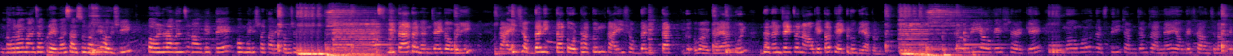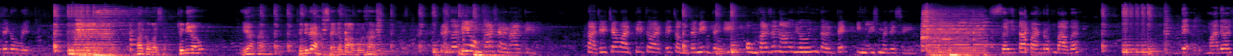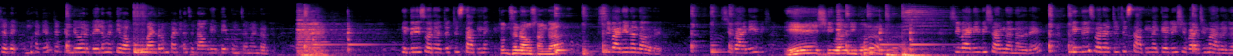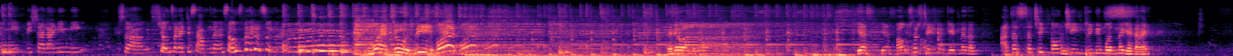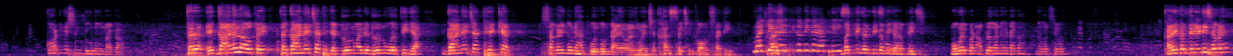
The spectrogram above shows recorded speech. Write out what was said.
नवरा माझा प्रेमा सासू माझी हौशी पवनरावांचं नाव घेते होम मिनिस्टर कार्यक्रमच्या अस्मिता धनंजय गवळी. काही शब्द निघतात ओठातून काही शब्द निघतात गळ्यातून. धनंजयचं नाव घेतो थेट हृदयातून. गौरी योगेश शेळके मऊ मऊ दस्ती चमचम चालण्या योगेश रावांचं नाव घेते ढोबळे माग बसा तुम्ही आहो. या हा. तुम्ही लय हसायला मागून हा. प्रगती ओंकार शरणार्थी. काचेच्या वाटीत वाटते चमचमीत दही. ओंकारचं नाव घेऊन करते इंग्लिशमध्ये सही सविता पांडुरंग बाबर महादेवाच्या बे- महादेवाच्या पिंडीवर बेलमती वाकून पांडुरंग पाटलाचं नाव घेते तुमचं मंडळ हिंदवी स्वराज्याची स्थापना तुमचं नाव सांगा. शिवानी नवरे शिवानी हे शिवानी शिवानी विशाल ननवरे हिंदवी स्वराज्याची स्थापना केली शिवाजी महाराजांनी. विशाल आणि मी संसाराची स्थापना संसार सुरू. धन्यवाद. यस यस बाउन्सर स्टेजला घेतला जात. आता सचिन भाऊंची एंट्री मी मधनं घेणार आहे. कोऑर्डिनेशन बिघडवू नका. तर एक गाणं लावतोय. त्या गाण्याच्या ठेक्यात ड्रोन वाले ड्रोन वरती घ्या. गाण्याच्या ठेक्यात सगळे दोन्ही हात वर करून टाळ्या वाजवायच्या खास सचिन भाऊंसाठी. मधली खास- गर्दी कमी करा प्लीज मधली गर्दी कमी करा प्लीज मोबाईल पण आपलं गाणं टाका नगरसेवक. कार्यकर्ते रेडी सगळे?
